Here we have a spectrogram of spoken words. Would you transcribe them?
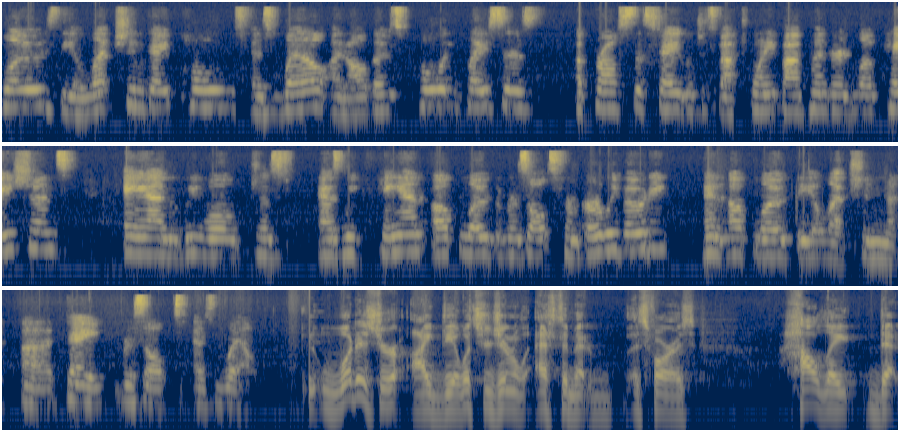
close the election day polls as well and all those polling places across the state, which is about 2,500 locations. And we will just, as we can, upload the results from early voting and upload the election uh, day results as well. What is your idea? What's your general estimate as far as how late that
